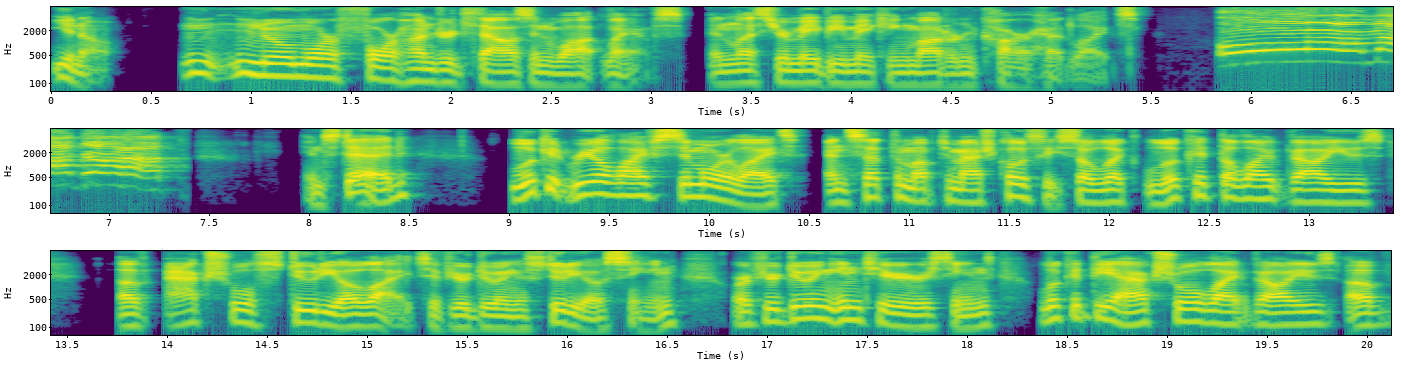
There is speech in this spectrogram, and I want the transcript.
you know, no more 400,000 watt lamps, unless you're maybe making modern car headlights. Oh my god! Instead, look at real life similar lights and set them up to match closely. So like look at the light values of actual studio lights if you're doing a studio scene or if you're doing interior scenes look at the actual light values of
